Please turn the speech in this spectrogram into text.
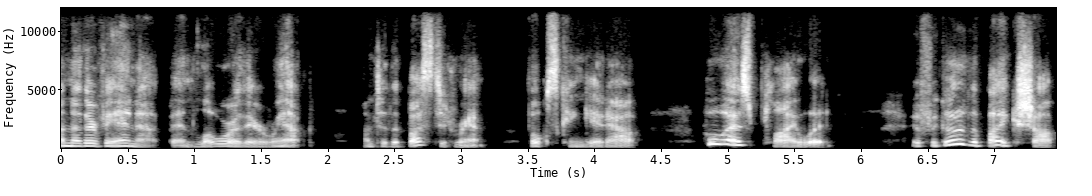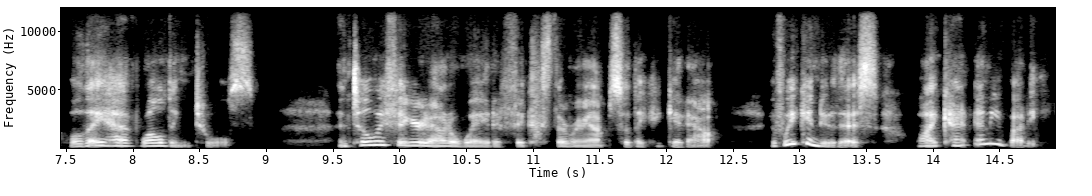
another van up and lower their ramp onto the busted ramp, folks can get out. Who has plywood? If we go to the bike shop, well, they have welding tools. Until we figured out a way to fix the ramp so they could get out. If we can do this, why can't anybody?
